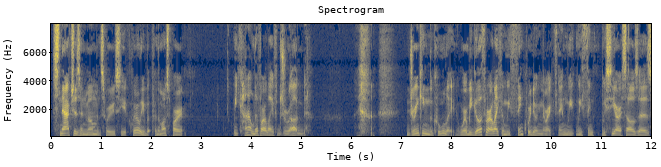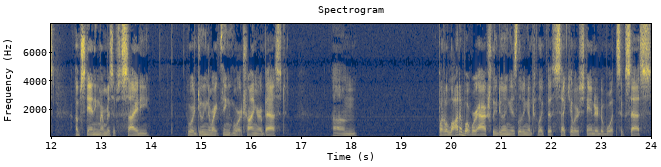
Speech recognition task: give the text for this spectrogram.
snatches and moments where you see it clearly, but for the most part, we kind of live our life drugged. Drinking the Kool Aid, where we go through our life and we think we're doing the right thing. We, we think we see ourselves as upstanding members of society who are doing the right thing, who are trying our best. Um, but a lot of what we're actually doing is living up to like the secular standard of what success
